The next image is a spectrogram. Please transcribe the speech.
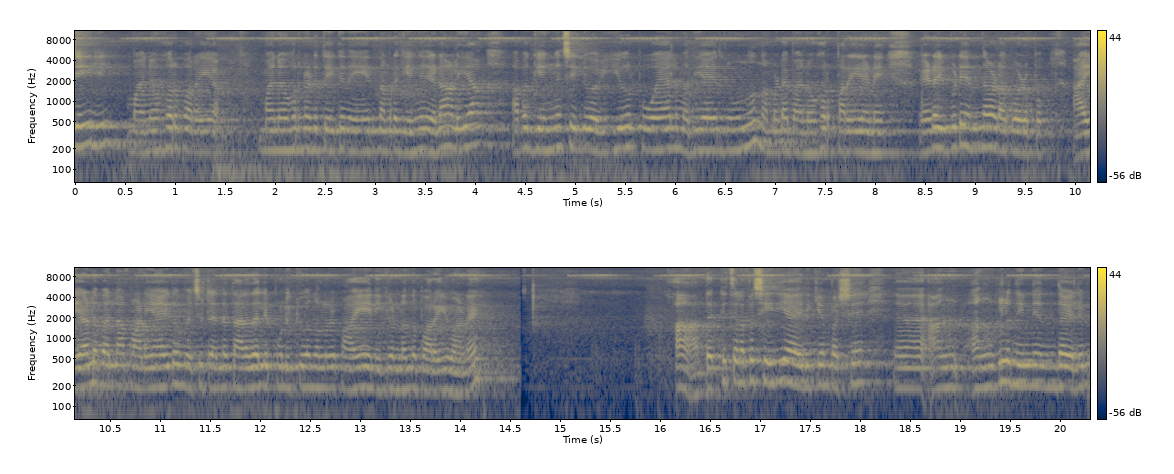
ജയിലിൽ മനോഹർ പറയാം മനോഹറിന്റെ അടുത്തേക്ക് നേരെ നമ്മുടെ ഗംഗ എടാ അളിയാ അപ്പോൾ ഗംഗ ചെല്ലുക അയ്യോർ പോയാൽ മതിയായിരുന്നു എന്ന് നമ്മുടെ മനോഹർ പറയണേ. എടാ ഇവിടെ എന്താടാ കുഴപ്പം? അയാൾ വല്ല പണിയായുധം വെച്ചിട്ട് എന്റെ തലതല്ലി പൊളിക്കുമോ എന്നുള്ളൊരു ഭയം എനിക്കുണ്ടെന്ന് പറയുവാണേ. ആ അതൊക്കെ ചിലപ്പോൾ ശരിയായിരിക്കും. പക്ഷേ അങ്കിൾ നിന്നെ എന്തായാലും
